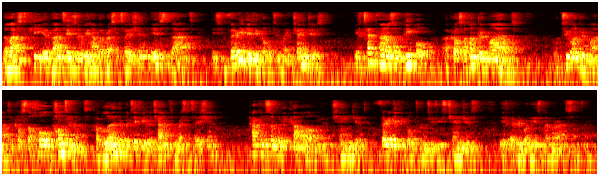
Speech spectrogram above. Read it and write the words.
The last key advantage that we have of recitation is that it's very difficult to make changes. If 10,000 people across 100 miles or 200 miles across the whole continent have learned a particular chant and recitation, how can somebody come along and change it? Very difficult to introduce changes if everybody has memorized something.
